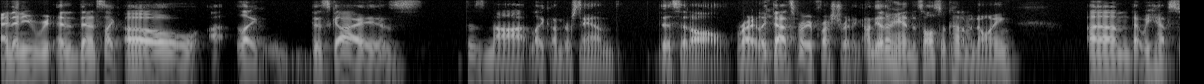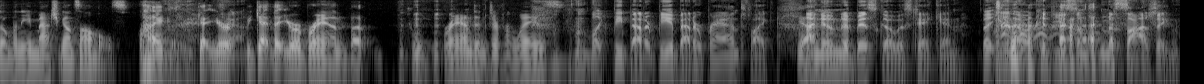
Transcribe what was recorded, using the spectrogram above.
And then you, re- and then it's like, "Oh, like this guy is does not like understand this at all, right? Like that's very frustrating. On the other hand, it's also kind of annoying um, that we have so many matching ensembles. Like, get your, yeah. we get that you're a brand, but can we brand in different ways? like, be better, be a better brand. Like, yeah. I know Nabisco was taken, but you know, it could use some massaging.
